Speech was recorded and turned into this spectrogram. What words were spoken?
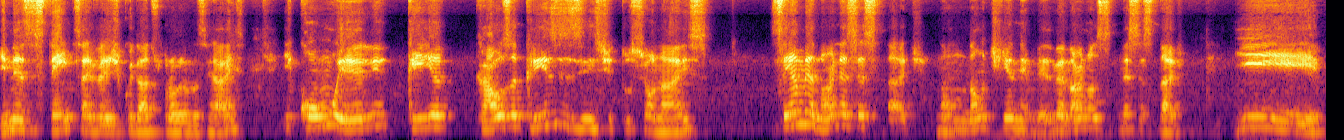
inexistentes ao invés de cuidar dos problemas reais, e como ele cria, causa crises institucionais sem a menor necessidade. Não, não tinha menor necessidade. E,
